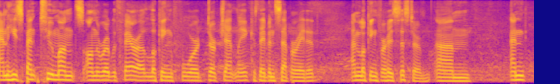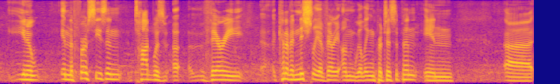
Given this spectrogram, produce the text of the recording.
and he spent two months on the road with Farah looking for Dirk Gently because they've been separated, and looking for his sister. Um, and you know, in the first season, Todd was a very, uh, kind of initially a very unwilling participant in uh,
